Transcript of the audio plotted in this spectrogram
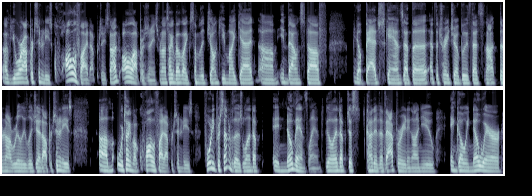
of your opportunities qualified opportunities not all opportunities we're not talking about like some of the junk you might get um, inbound stuff you know badge scans at the at the trade show booth that's not they're not really legit opportunities. Um, we're talking about qualified opportunities. 40% of those will end up in no man's land. They'll end up just kind of evaporating on you and going nowhere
